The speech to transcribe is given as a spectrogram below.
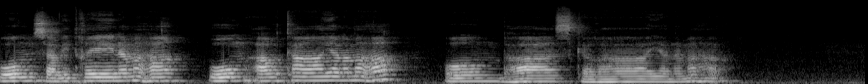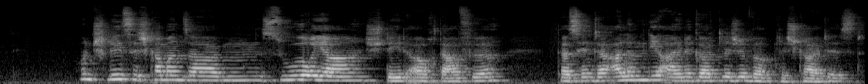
Om Savitre Namaha, Om Arkaya Namaha, Om Bhaskaraya Namaha. Und schließlich kann man sagen, Surya steht auch dafür, dass hinter allem die eine göttliche Wirklichkeit ist.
